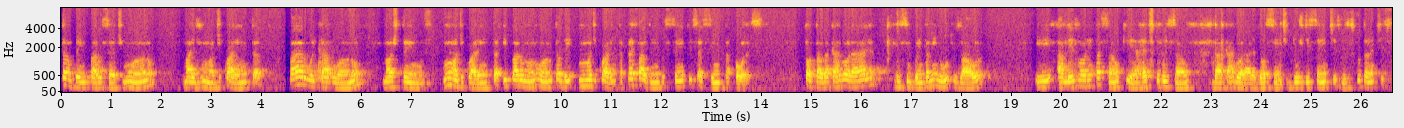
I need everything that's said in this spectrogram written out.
também para o sétimo ano, mais uma de 40. Para o oitavo ano, nós temos uma de 40 e para o nono ano também uma de 40, perfazendo 160 horas. Total da carga horária de 50 minutos aula, e a mesma orientação, que é a redistribuição da carga horária docente dos discentes, dos estudantes,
